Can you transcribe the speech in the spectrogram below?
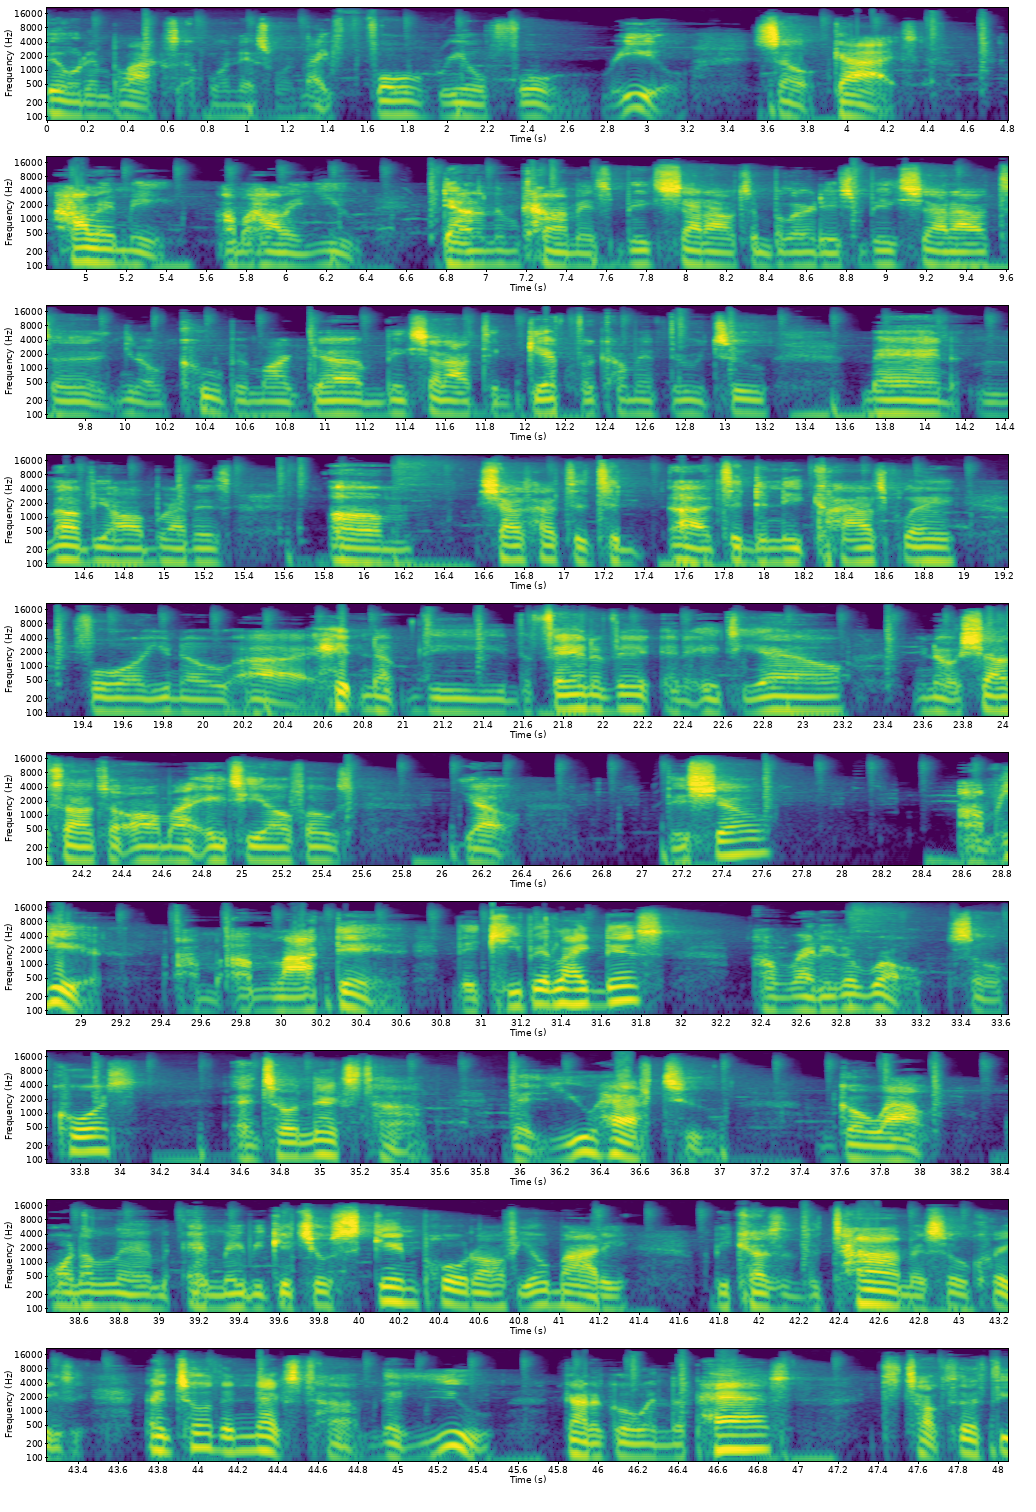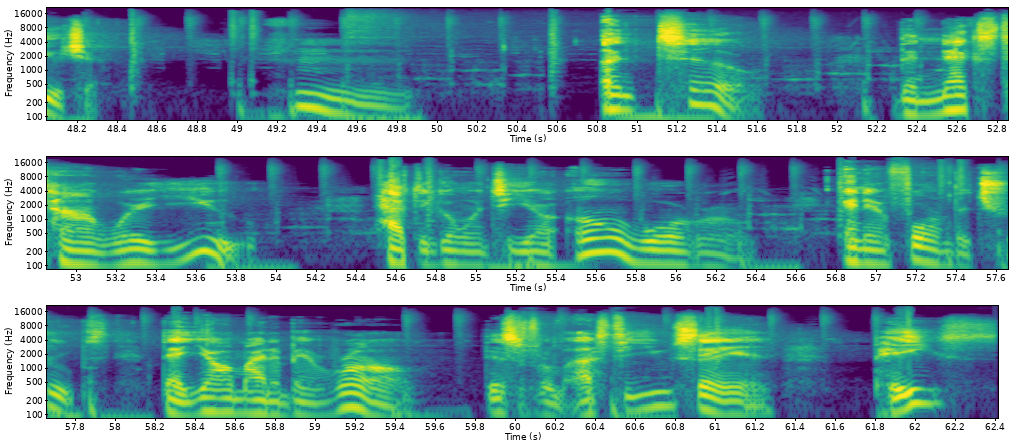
building blocks up on this one, like for real, for real. So, guys, holler at me. I'ma holler at you. Down in them comments. Big shout out to Blerdish. Big shout out to, you know, Coop and Mark Dub. Big shout out to Gift for coming through too. Man, love y'all brothers. Um, shout out to to uh to Danique Cosplay for you know uh, hitting up the the fan event and ATL. You know, shouts out to all my ATL folks. Yo, this show, I'm here. I'm I'm locked in. They keep it like this. I'm ready to roll. So of course, until next time, that you have to go out on a limb and maybe get your skin pulled off your body because the time is so crazy. Until the next time that you got to go in the past to talk to the future. Hmm. Until the next time where you have to go into your own war room and inform the troops that y'all might have been wrong. This is from us to you saying, peace.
